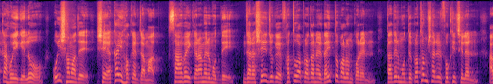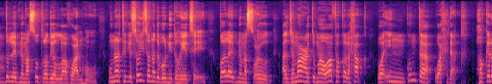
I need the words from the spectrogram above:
একা হয়ে গেল ওই সমাজে সে একাই হকের জামাত। সাহাবাই কেরামের মধ্যে, যারা সেই যুগে ফাতুয়া প্রদানের দায়িত্ব পালন করেন, তাদের মধ্যে প্রথম সারির ফকি ছিলেন আবদুল্লা ইবনে মাসুদ রদিউল্লাহ আনহু। উনার থেকে সহি সনদে বর্ণিত হয়েছে কলা ইবনে মাসউদ আল জামা আয়তুমা ওয়াফাকল হক ওয়া ইং কুংতা ওয়াহদাক। হকের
